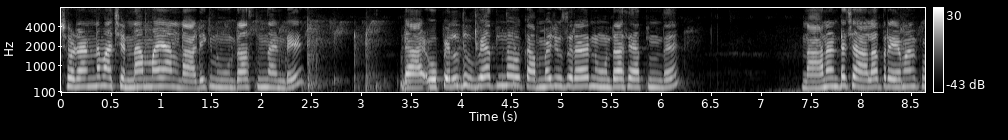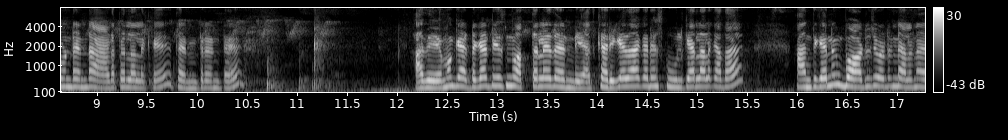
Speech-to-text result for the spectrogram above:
చూడండి మా చిన్న అమ్మాయి వాళ్ళ డాడీకి నూనె రాస్తుందండి. డా ఓ పిల్ల దువ్వేస్తుంది ఒక అమ్మాయి చూసారా? నూనె రాసేస్తుంది. నానంటే చాలా ప్రేమ అనుకుంటండి ఆడపిల్లలకి తండ్రి అంటే అదేమో గడ్డ కట్టేసింది వస్తలేదండి అది కరిగేదాకా స్కూల్కి వెళ్ళాలి కదా. అందుకని బాటిల్ చూడండి ఎలా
